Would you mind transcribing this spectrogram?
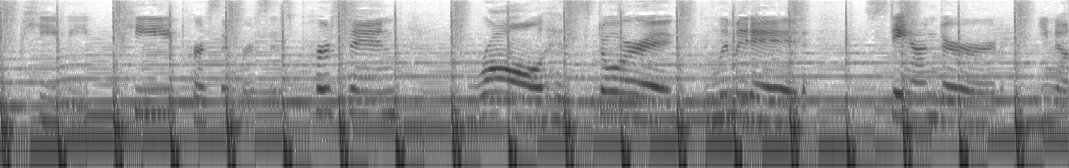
PvP, person versus person, brawl, historic, limited, standard, you know,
